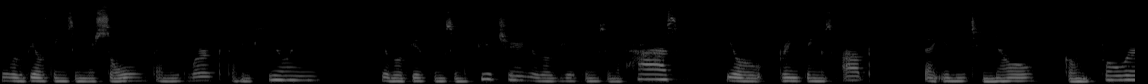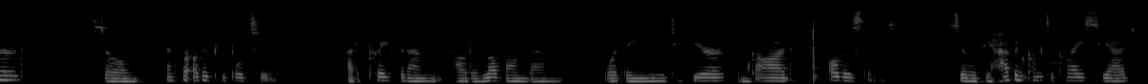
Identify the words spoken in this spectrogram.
he'll reveal things in your soul that need work, that need healing. He'll reveal things in the future. He'll reveal things in the past. He'll bring things up that you need to know going forward. So, and for other people too. How to pray for them, how to love on them, what they need to hear from God, all those things. So if you haven't come to Christ yet,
